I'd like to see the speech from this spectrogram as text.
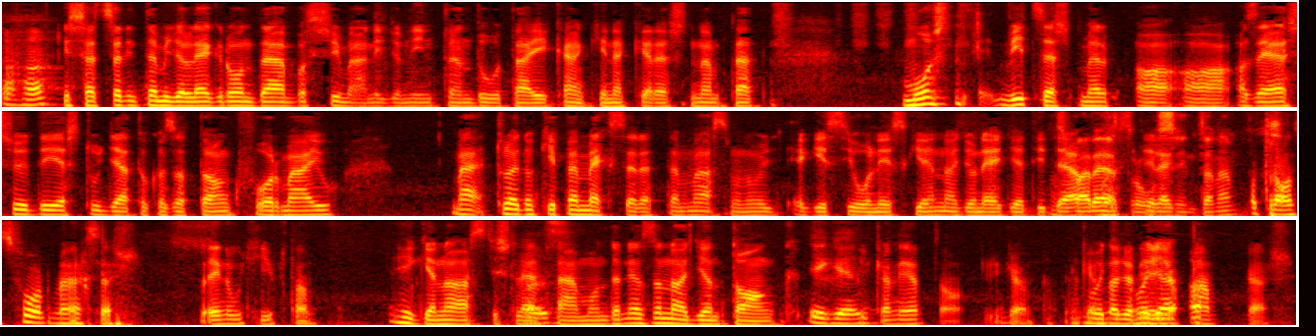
Aha. És hát szerintem így a legrondább, az simán így a Nintendo tájékán kéne keresni, nem? Tehát most vicces, mert a, a, az első DS, tudjátok, az a tank formájú, már tulajdonképpen megszerettem, már azt mondom, hogy egész jól néz ki, ilyen nagyon egyedi, Az de már retro tényleg, szinte, nem? A Transformers-es. Én úgy hívtam. igen, azt is lehet Az- rámondani, az a nagy ilyen tank, Igen. Igen, ilyen, ta- igen, igen Hogy- nagyon hogy ilyen a- magás.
